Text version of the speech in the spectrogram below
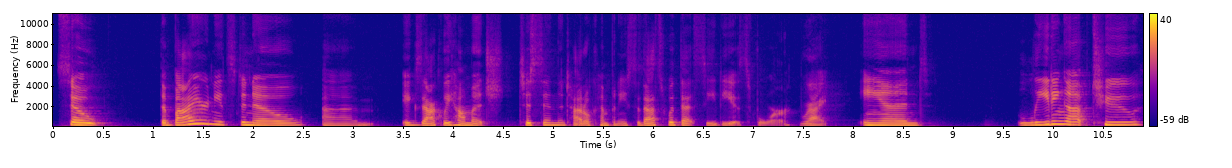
So the buyer needs to know um, exactly how much to send the title company. So that's what that CD is for. Right. And leading up to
